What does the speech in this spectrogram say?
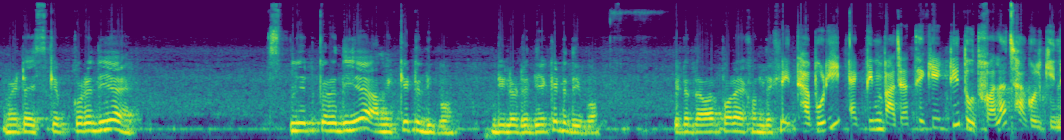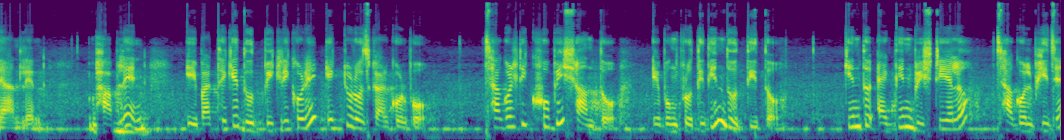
আমি এটা স্কেপ করে দিয়ে স্প্লিট করে দিয়ে আমি কেটে দিব ডিলেটে দিয়ে কেটে দিব। কেটে দেওয়ার পরে এখন দেখি বৃদ্ধা বুড়ি একদিন বাজার থেকে একটি দুধওয়ালা ছাগল কিনে আনলেন। ভাবলেন এবার থেকে দুধ বিক্রি করে একটু রোজগার করব। ছাগলটি খুবই শান্ত এবং প্রতিদিন দুধ দিত। কিন্তু একদিন বৃষ্টি এলো ছাগল ভিজে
